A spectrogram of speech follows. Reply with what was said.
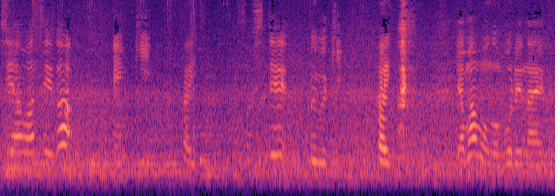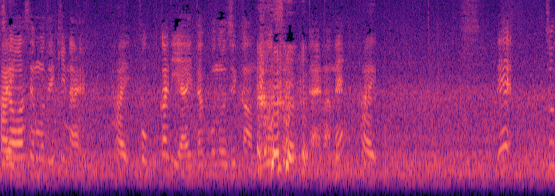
打ち合わせが延期。はい。そして吹雪。はい。山も登れない。打ち合わせもできない、はい。ぽっかり焼いたこの時間どうするみたいなね。はい。でちょっ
